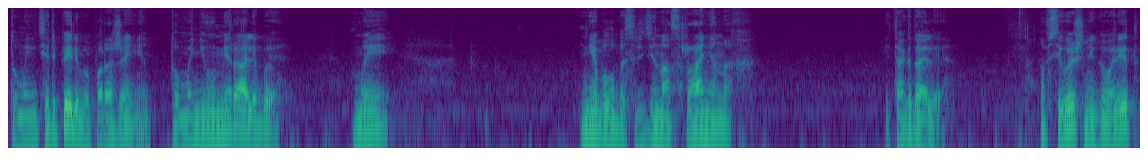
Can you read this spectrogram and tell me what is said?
то мы не терпели бы поражение, то мы не умирали бы, мы не было бы среди нас раненых и так далее. Но Всевышний говорит,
